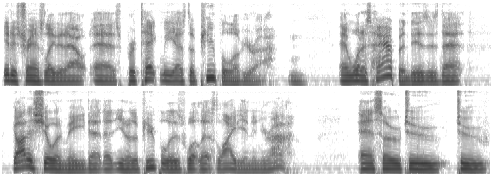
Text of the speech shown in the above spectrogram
it is translated out as "protect me as the pupil of your eye." Mm. And what has happened is is that God is showing me that that you know the pupil is what lets light in in your eye, and so to to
